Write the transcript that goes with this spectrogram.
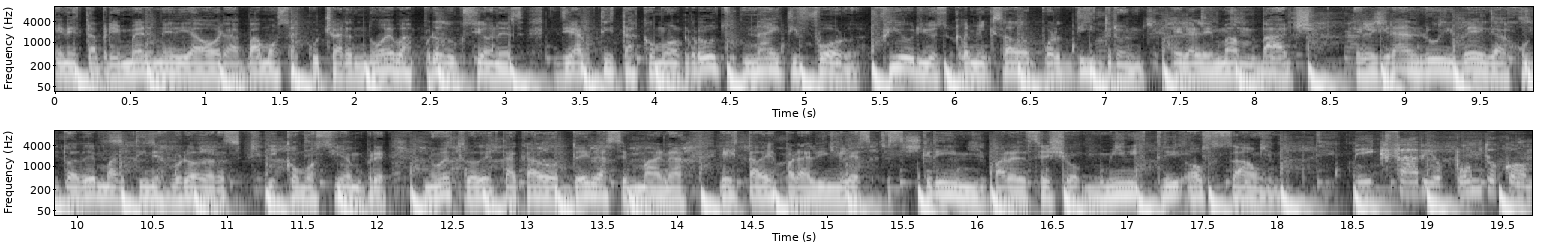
En esta primer media hora vamos a escuchar nuevas producciones de artistas como Root 94, Furious remixado por Ditron, el alemán Batch, el gran Louis Vega junto a The Martinez Brothers y como siempre nuestro destacado de la semana, esta vez para el inglés Scream para el sello Ministry of Sound. BigFabio.com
